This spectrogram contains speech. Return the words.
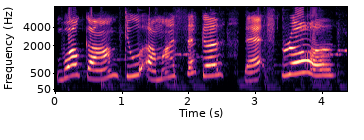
Welcome to Amma Circle. Let's roll!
